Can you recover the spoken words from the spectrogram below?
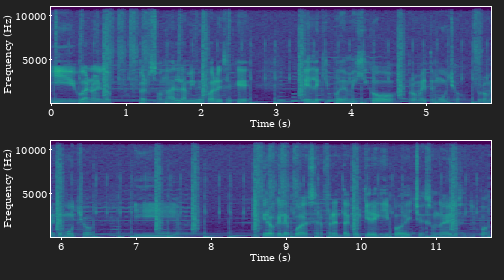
y bueno, en lo personal a mí me parece que el equipo de México promete mucho, promete mucho y, creo que le puede hacer frente a cualquier equipo. De hecho, es uno de los equipos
